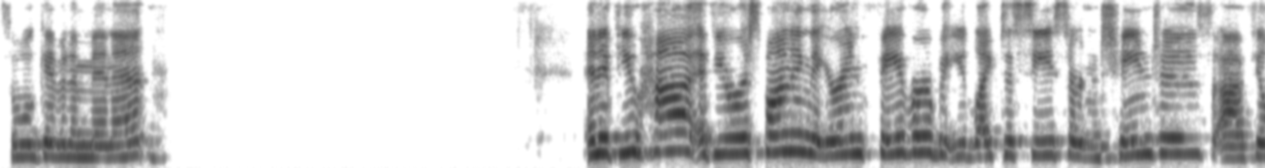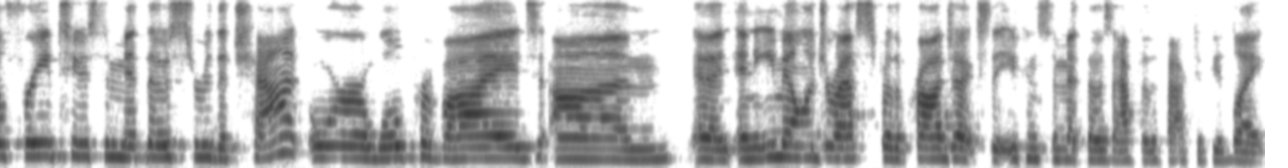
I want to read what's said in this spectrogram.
So we'll give it a minute. And if you have, if you're responding that you're in favor, but you'd like to see certain changes, uh, feel free to submit those through the chat or we'll provide um, an, an email address for the projects that you can submit those after the fact if you'd like.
